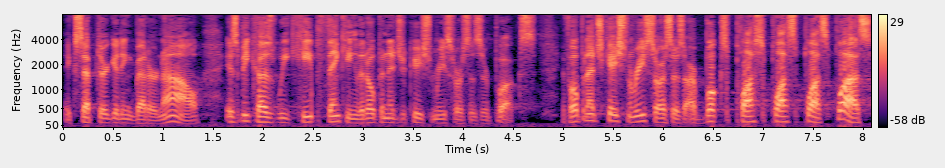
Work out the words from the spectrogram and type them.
except they're getting better now, is because we keep thinking that open education resources are books. If open educational resources are books plus, plus, plus, plus,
